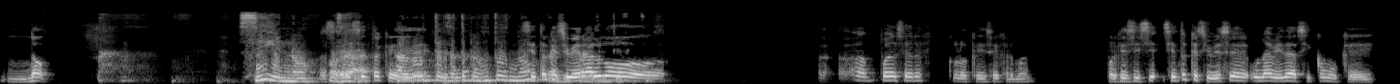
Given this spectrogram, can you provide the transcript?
No, Sí y no. No o sea, siento que- algo interesante para nosotros, ¿no? Siento que Pero si hubiera algo... Ah, puede ser con lo que dice Germán. Porque si, si- siento que si hubiese una vida así como que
